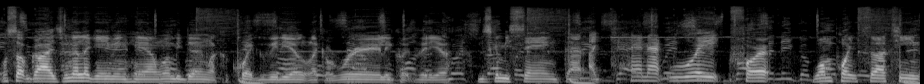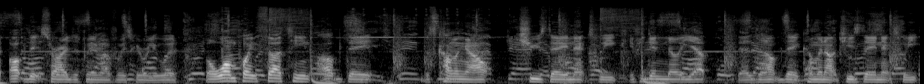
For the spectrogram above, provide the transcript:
What's up guys, Vanilla Gaming here. I'm going to be doing like a quick video, like a really quick video. I'm just going to be saying that I cannot wait for 1.13 update. Sorry, I just made my voice get really weird. But 1.13 update is coming out Tuesday next week. If you didn't know yet, there's an update coming out Tuesday next week.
